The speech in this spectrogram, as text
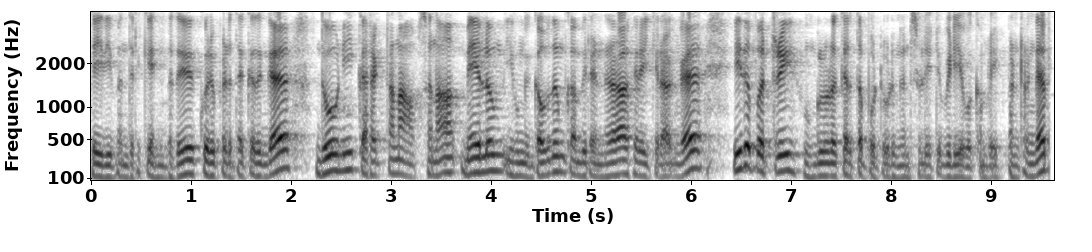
செய்தி வந்திருக்கு என்பது குறிப்பிடத்தக்கதுங்க. தோனி கரெக்டான ஆப்ஷனா மேலும் இவங்க கௌதம் கம்பீரை நிராகரிக்கிறாங்க. இதை பற்றி உங்களோட கருத்தை போட்டு விடுங்கன்னு சொல்லிட்டு வீடியோவை கம்ப்ளீட் பண்றேங்க.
